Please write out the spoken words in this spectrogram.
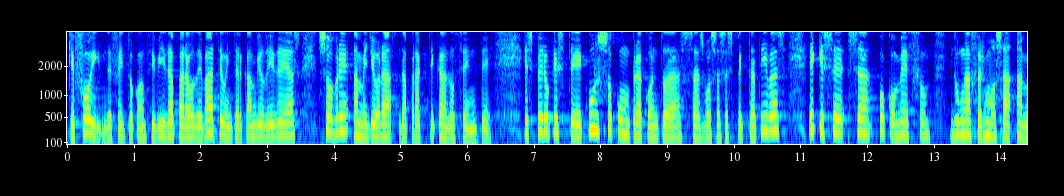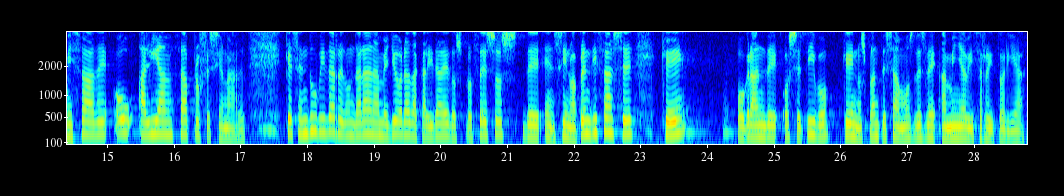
que foi, de feito, concibida para o debate o intercambio de ideas sobre a mellora da práctica docente. Espero que este curso cumpra con todas as vosas expectativas e que sexa o comezo dunha fermosa amizade ou alianza profesional, que, sen dúbida, redundará na mellora da calidade dos procesos de ensino-aprendizaxe que o grande obxectivo que nos plantexamos desde a miña vicerreitoría.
